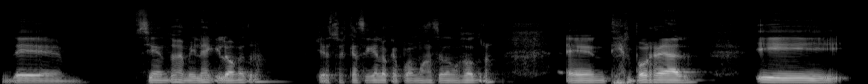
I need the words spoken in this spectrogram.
de cientos de miles de kilómetros, que eso es casi que lo que podemos hacer nosotros en tiempo real. Y,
